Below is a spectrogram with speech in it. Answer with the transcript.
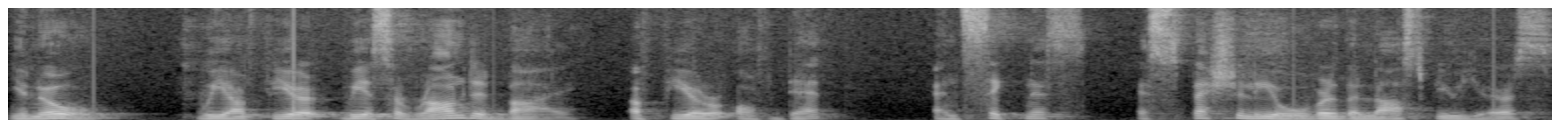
You know, we are, fear, we are surrounded by a fear of death and sickness, especially over the last few years.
